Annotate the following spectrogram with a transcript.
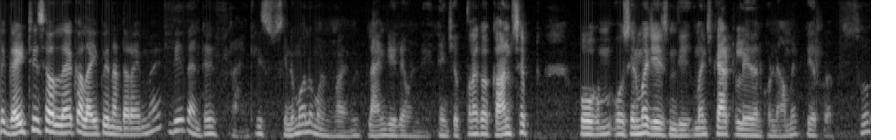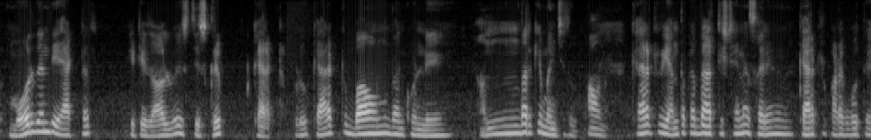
అంటే గైడ్ చేసే వాళ్ళు లేక అలా అయిపోయిందంటారా ఆ అమ్మాయి? లేదంటే ఫ్రాంక్లీ సినిమాలో మనం ప్లాన్ చేయలేమండి. నేను చెప్తున్నా కాన్సెప్ట్ ఓ ఓ సినిమా చేసింది మంచి క్యారెక్టర్ లేదనుకోండి అమ్మాయికి పేరు రాదు. So more than the actor it is always the script character ఇప్పుడు క్యారెక్టర్ బాగుంది అనుకోండి అందరికీ మంచిది. అవును. క్యారెక్టర్ ఎంత పెద్ద ఆర్టిస్ట్ అయినా సరైన క్యారెక్టర్ పడకపోతే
